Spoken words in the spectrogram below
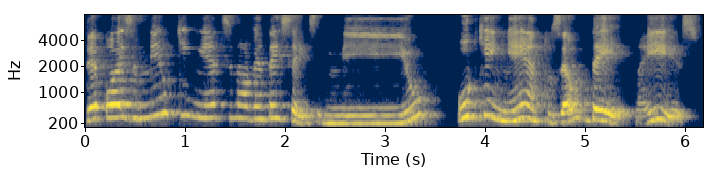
Depois, 1596. Mil, o 500 é o D, não é isso?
